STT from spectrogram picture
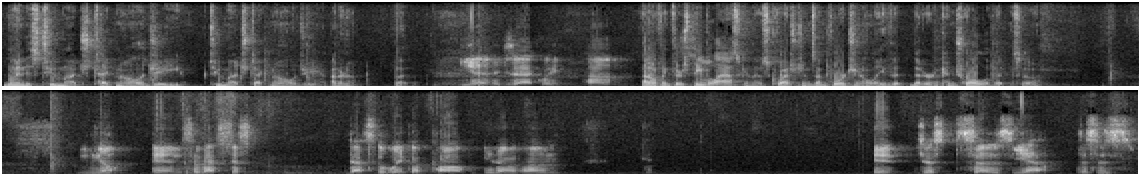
when is too much technology? Too much technology. I don't know, but Yeah, exactly. Um, I don't think there's people asking those questions. Unfortunately, that that are in control of it. So No, and so that's just that's the wake up call. You know, um, it just says, yeah, this is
